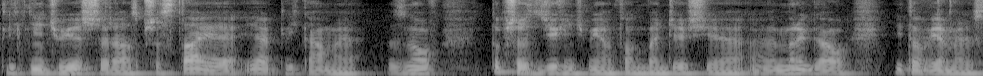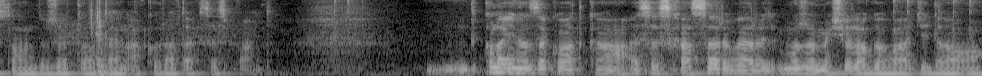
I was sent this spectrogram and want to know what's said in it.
kliknięciu jeszcze raz przestaje, jak klikamy znów, to przez 10 minut on będzie się e, mrygał i to wiemy stąd, że to ten akurat access point. Kolejna zakładka SSH Server. Możemy się logować do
